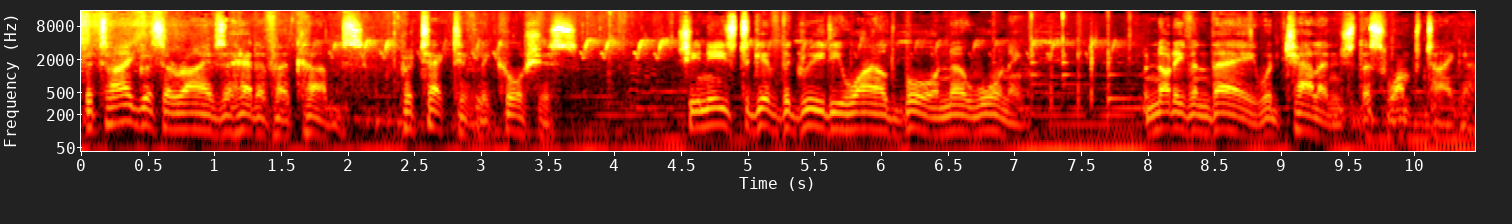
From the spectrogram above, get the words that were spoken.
The tigress arrives ahead of her cubs, protectively cautious. She needs to give the greedy wild boar no warning. Not even they would challenge the swamp tiger.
